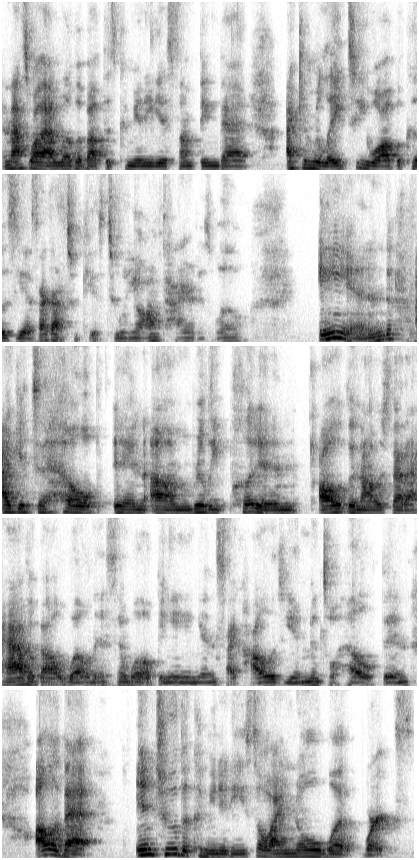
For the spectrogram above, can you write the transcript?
And that's what I love about this community is something that I can relate to you all because yes, I got two kids too, and y'all, I'm tired as well. And I get to help and um, really put in all of the knowledge that I have about wellness and well being and psychology and mental health and all of that into the community so I know what works.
